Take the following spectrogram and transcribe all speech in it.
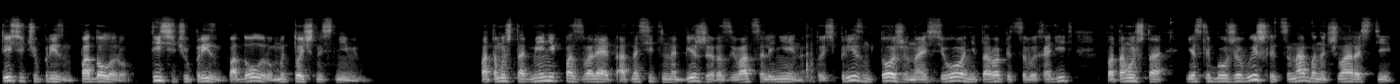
тысячу призм по доллару. Тысячу призм по доллару мы точно снимем. Потому что обменник позволяет относительно биржи развиваться линейно. То есть призм тоже на ICO не торопится выходить, потому что если бы уже вышли, цена бы начала расти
